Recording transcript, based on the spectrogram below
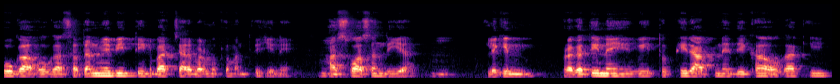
होगा होगा। सदन में भी तीन बार चार बार मुख्यमंत्री जी ने हम्म। आश्वासन दिया। हम्म। लेकिन प्रगति नहीं हुई। तो फिर आपने देखा होगा कि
